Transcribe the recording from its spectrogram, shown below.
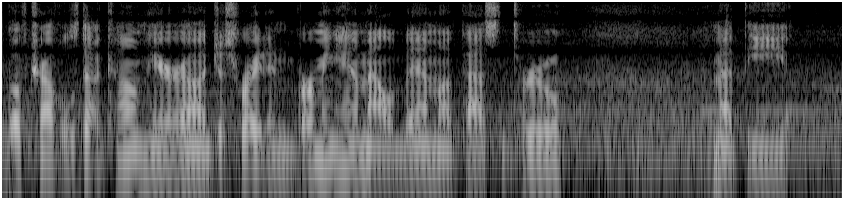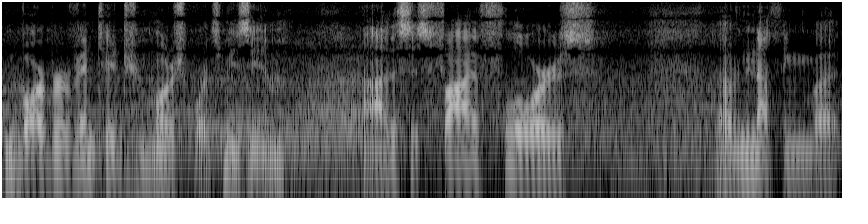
BuffTravels.com here, uh, just right in Birmingham, Alabama, passing through. I'm at the Barber Vintage Motorsports Museum. Uh, this is five floors of nothing but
